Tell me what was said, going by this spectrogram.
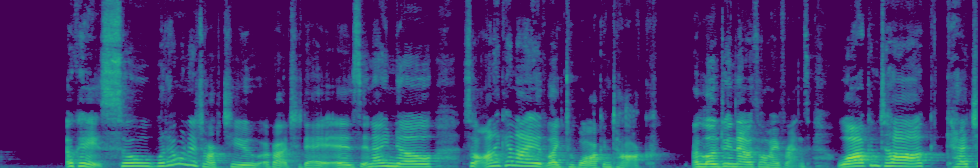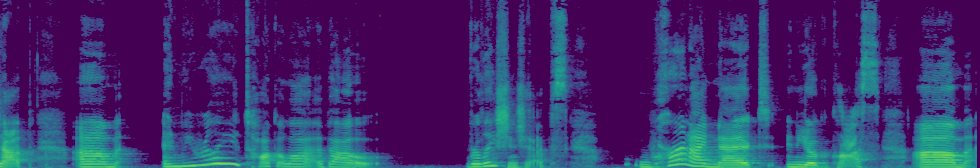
Okay, so what I want to talk to you about today is, and I know, so Annika and I like to walk and talk. I love doing that with all my friends. Walk and talk, catch up. Um, and we really talk a lot about relationships. Her and I met in a yoga class. Um,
